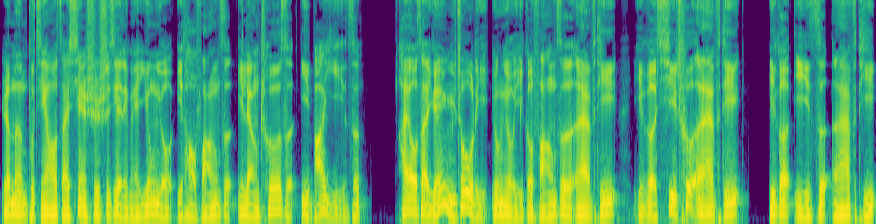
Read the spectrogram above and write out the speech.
人们不仅要在现实世界里面拥有一套房子、一辆车子、一把椅子，还要在元宇宙里拥有一个房子 NFT、一个汽车 NFT、一个椅子 NFT。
